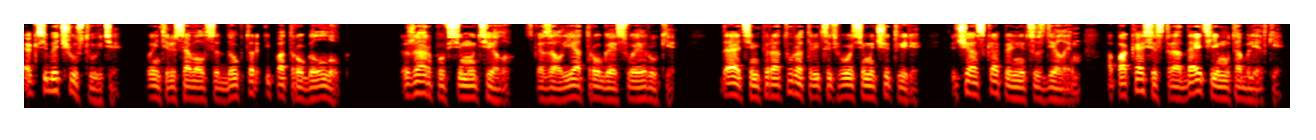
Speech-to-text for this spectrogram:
«Как себя чувствуете?» — поинтересовался доктор и потрогал лоб. «Жар по всему телу», — сказал я, трогая свои руки. «Да, температура 38,4. Сейчас капельницу сделаем, а пока, сестра, дайте ему таблетки»,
